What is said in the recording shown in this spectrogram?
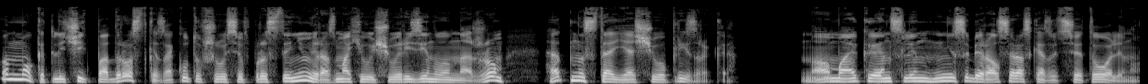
Он мог отличить подростка, закутавшегося в простыню и размахивающего резиновым ножом, от настоящего призрака. Но Майк Энслин не собирался рассказывать все это Олину.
